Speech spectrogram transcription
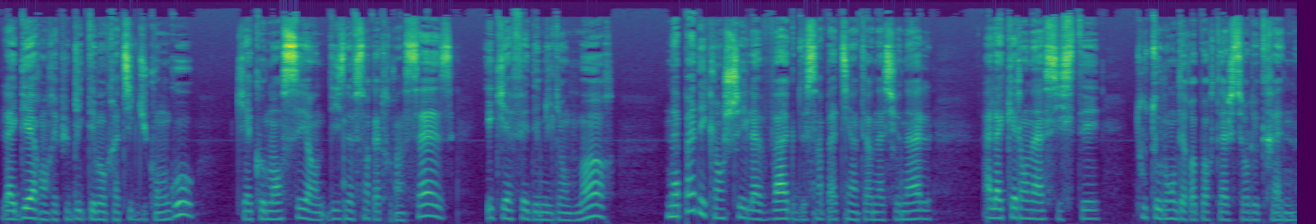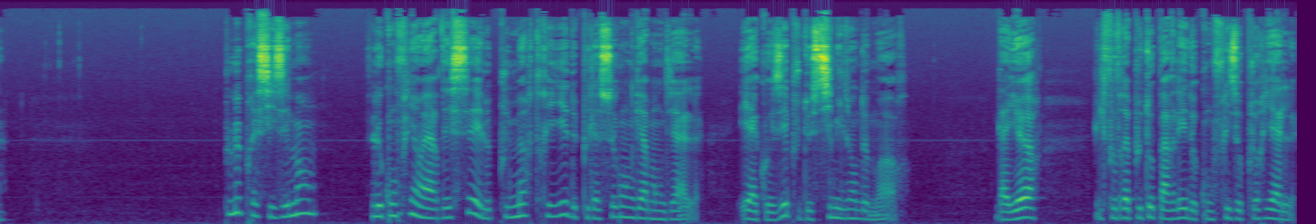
la guerre en République démocratique du Congo, qui a commencé en 1996 et qui a fait des millions de morts, n'a pas déclenché la vague de sympathie internationale à laquelle on a assisté tout au long des reportages sur l'Ukraine. Plus précisément, le conflit en RDC est le plus meurtrier depuis la Seconde Guerre mondiale et a causé plus de 6 millions de morts. D'ailleurs, il faudrait plutôt parler de conflits au pluriel,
